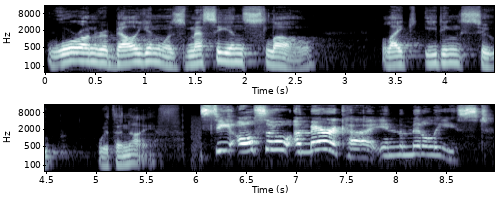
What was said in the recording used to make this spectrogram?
war on rebellion was messy and slow, like eating soup with a knife. See also America in the Middle East.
